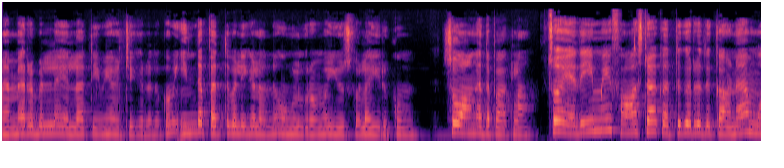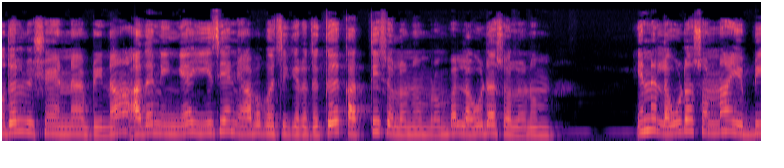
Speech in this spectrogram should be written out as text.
மெமரபிளில் எல்லாத்தையுமே வச்சுக்கிறதுக்கும் இந்த பத்து வழிகள் வந்து உங்களுக்கு ரொம்ப யூஸ்ஃபுல்லாக இருக்கும். ஸோ வாங்க அதை பார்க்கலாம். ஸோ எதையுமே ஃபாஸ்ட்டாக கற்றுக்கிறதுக்கான முதல் விஷயம் என்ன அப்படின்னா அதை நீங்கள் ஈஸியாக ஞாபகம் வச்சுக்கிறதுக்கு கத்தி சொல்லணும் ரொம்ப லவுடாக சொல்லணும். என்ன லவுடாக சொன்னால் எப்படி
